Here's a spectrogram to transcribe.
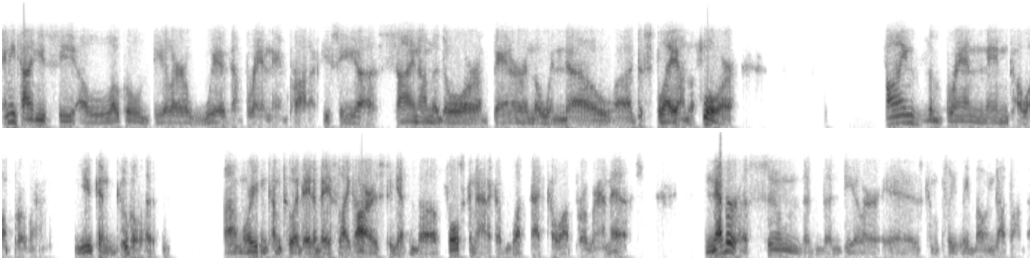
anytime you see a local dealer with a brand name product, you see a sign on the door, a banner in the window, a display on the floor, find the brand name co-op program. You can Google it, um, or you can come to a database like ours to get the full schematic of what that co-op program is never assume that the dealer is completely boned up on this.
